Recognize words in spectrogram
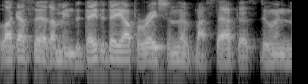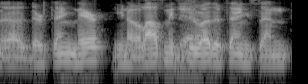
like I said, I mean, the day to day operation of my staff that's doing uh, their thing there, you know, allows me to yeah. do other things. And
